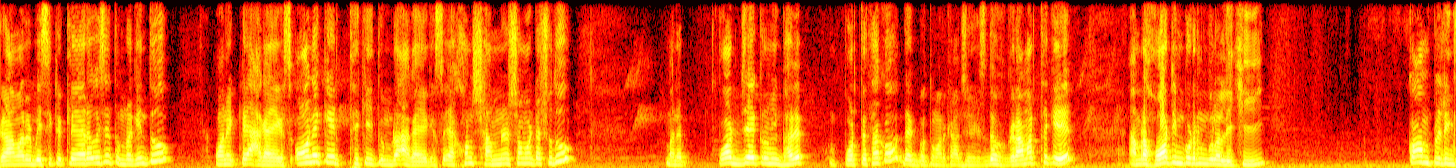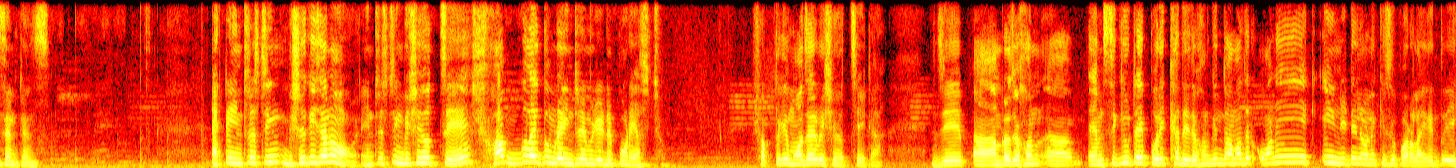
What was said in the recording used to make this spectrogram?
গ্রামারের বেসিকটা ক্লিয়ার হয়েছে, তোমরা কিন্তু অনেকটাই আগায় গেছো। অনেকের থেকেই তোমরা আগায় গেছো। এখন সামনের সময়টা শুধু মানে পর্যায়ক্রমিকভাবে পড়তে থাকো, দেখব তোমার কাজ হয়ে গেছে। দেখো গ্রামার থেকে আমরা হট ইম্পর্টেন্টগুলো লিখি। কমপ্লিটিং সেন্টেন্স একটা ইন্টারেস্টিং বিষয় কি জানো? ইন্টারেস্টিং বিষয় হচ্ছে সবগুলাই তোমরা ইন্টারমিডিয়েটে পড়ে আসছো। সব থেকে মজার বিষয় হচ্ছে এটা, যে আমরা যখন এমসিকিউ টাইপ পরীক্ষা দিই, তখন কিন্তু আমাদের অনেক ইন ডিটেল অনেক কিছু পড়া লাগে। কিন্তু এই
